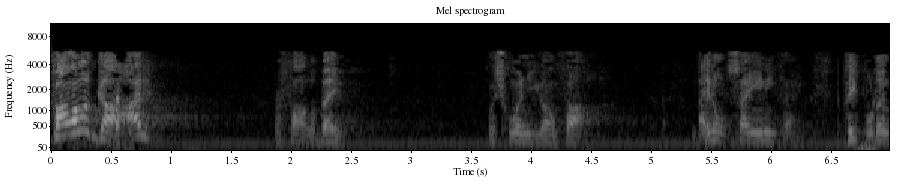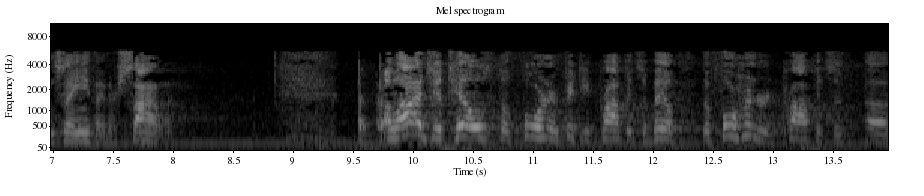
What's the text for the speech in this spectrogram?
Follow God or follow Baal. Which one are you going to follow? They don't say anything. People didn't say anything. They're silent. Elijah tells the 450 prophets of Baal, the 400 prophets of, of,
